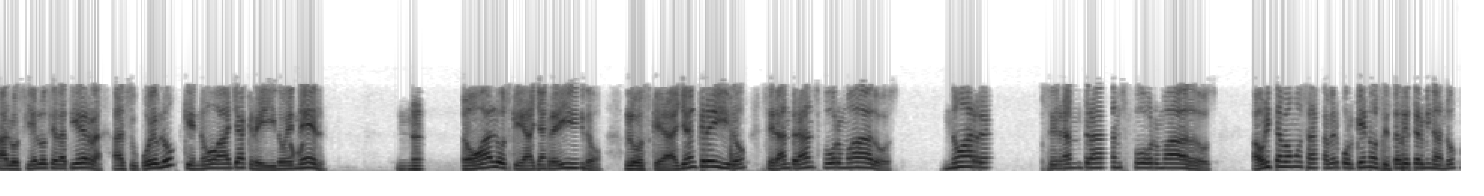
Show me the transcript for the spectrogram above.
a los cielos y a la tierra, a su pueblo que no haya creído en él. No, a los que hayan creído. Los que hayan creído serán transformados. No a serán transformados. Ahorita vamos a ver por qué nos está determinando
